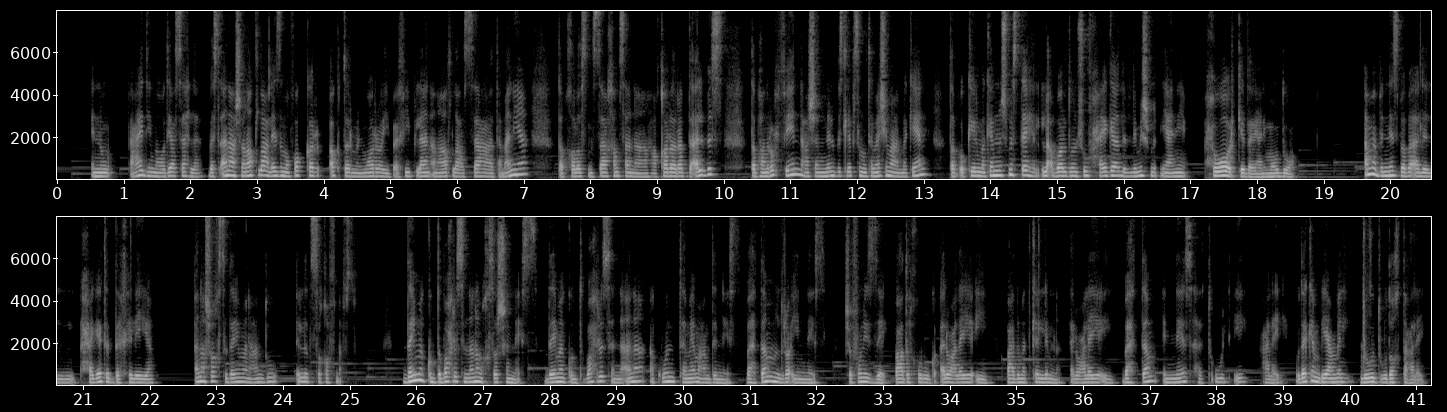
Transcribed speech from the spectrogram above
إنه عادي مواضيع سهلة بس أنا عشان أطلع لازم أفكر أكتر من مرة يبقى في plan أنا هطلع الساعة 8 طب خلاص من الساعة خمسة أنا هقرر أبدأ ألبس طب هنروح فين عشان نلبس لبس متماشي مع المكان طب okay المكان مش مستاهل لأ برضو نشوف حاجة للي مش. يعني حوار كده يعني موضوع أما بالنسبة بقى للحاجات الداخلية أنا شخص دايما عنده قلة ثقة في نفسه دايما كنت بحرص إن أنا مخسرش الناس. دايما كنت بحرص إن أنا أكون تمام عند الناس بهتم لرأي الناس. شافوني إزاي؟ بعد الخروج. قالوا عليا إيه؟ بعد ما اتكلمنا. قالوا عليا إيه؟ بهتم الناس هتقول إيه عليا. وده كان بيعمل لود وضغط عليا.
